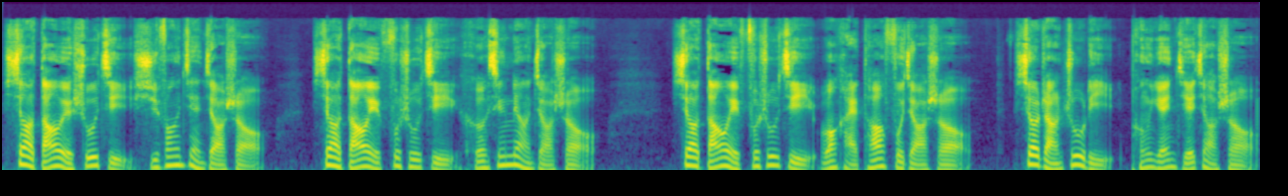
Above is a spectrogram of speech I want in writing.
校党委书记徐方建教授、校党委副书记何兴亮教授、校党委副书记王海涛副教授、校长助理彭元杰教授、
